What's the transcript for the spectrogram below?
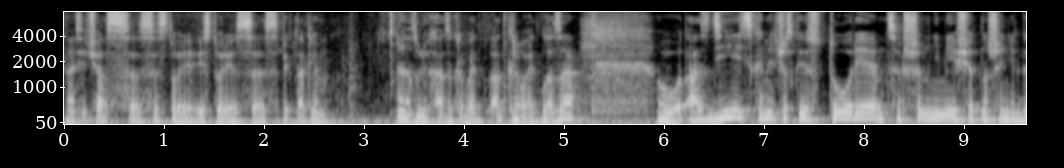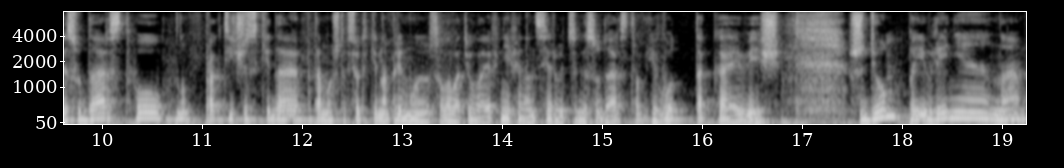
А сейчас с история, история с спектаклем Зулиха закрывает, открывает глаза. Вот. А здесь коммерческая история, совершенно не имеющая отношения к государству, ну, практически, да, потому что все-таки напрямую Салават Юлаев не финансируется государством. И вот такая вещь. Ждем появления на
